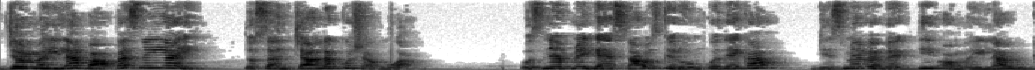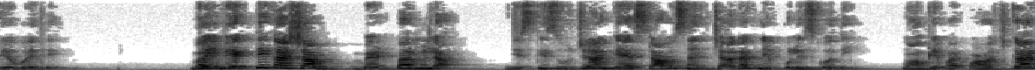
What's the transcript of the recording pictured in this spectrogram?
जब महिला वापस नहीं आई तो संचालक को शक हुआ। उसने अपने गेस्ट हाउस के रूम को देखा, जिसमें वह व्यक्ति और महिला रुके हुए थे। वही व्यक्ति का शव बेड पर मिला, जिसकी सूचना गेस्ट हाउस संचालक ने पुलिस को दी। मौके पर पहुंचकर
